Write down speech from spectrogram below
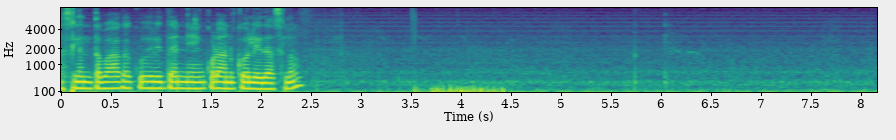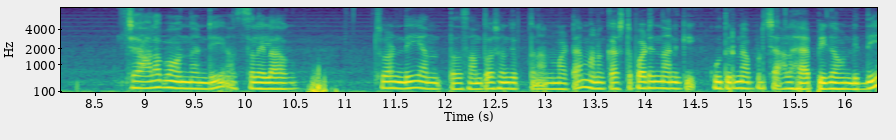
అసలు ఇంత బాగా కుదిరిద్దని నేను కూడా అనుకోలేదు అసలు. చాలా బాగుందండి అసలు ఇలా చూడండి ఎంత సంతోషం చెప్తున్నాను అనమాట మనం కష్టపడిన దానికి కుదిరినప్పుడు చాలా హ్యాపీగా ఉండిద్ది.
